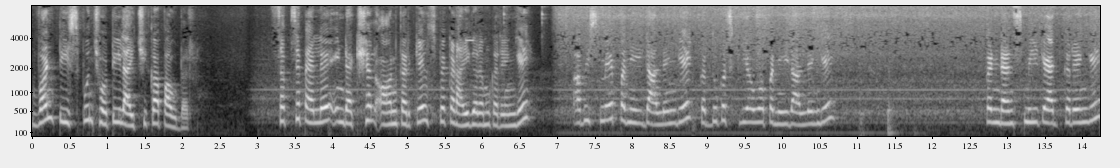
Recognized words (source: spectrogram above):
वन टीस्पून छोटी इलायची का पाउडर सबसे पहले इंडक्शन ऑन करके उस पर कढ़ाई गर्म करेंगे। अब इसमें पनीर डालेंगे, कद्दूकस किया हुआ पनीर डालेंगे। कंडेंस मिल्क ऐड करेंगे।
